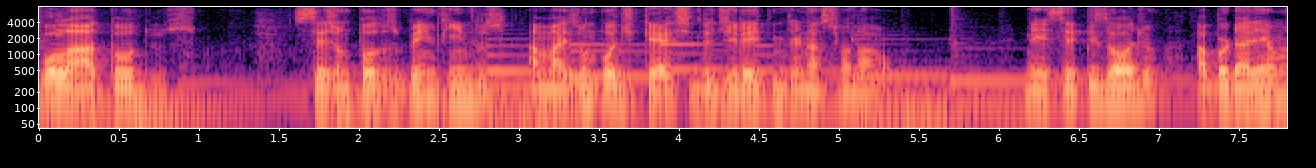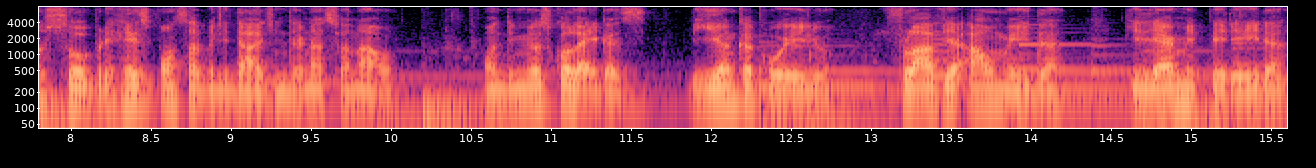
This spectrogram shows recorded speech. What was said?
Olá a todos! Sejam todos bem-vindos a mais um podcast do Direito Internacional. Nesse episódio, abordaremos sobre responsabilidade internacional, onde meus colegas Bianca Coelho, Flávia Almeida, Guilherme Pereira,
